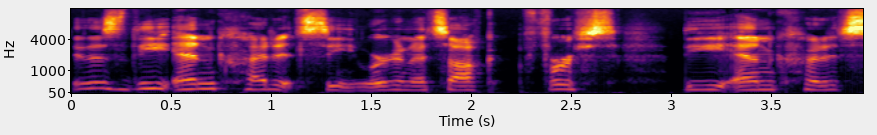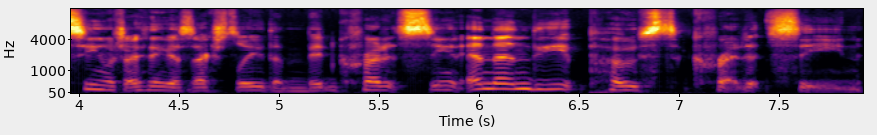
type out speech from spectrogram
is the end credits scene. We're going to talk first the end credits scene, which I think is actually the mid credits scene, and then the post credits scene.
